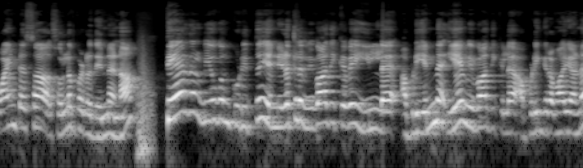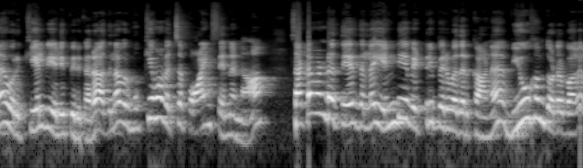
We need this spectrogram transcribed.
பாயிண்டஸா சொல்லப்படுறது என்னன்னா தேர்தல் வியூகம் குறித்து என்னிடத்துல விவாதிக்கவே இல்லை. அப்படி என்ன ஏன் விவாதிக்கல அப்படிங்கிற மாதிரியான ஒரு கேள்வி எழுப்பியிருக்காரு. அதுல அவர் முக்கியமா வச்ச பாயிண்ட்ஸ் என்னன்னா சட்டமன்ற தேர்தலில் என்டிஏ வெற்றி பெறுவதற்கான வியூகம் தொடர்பாக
